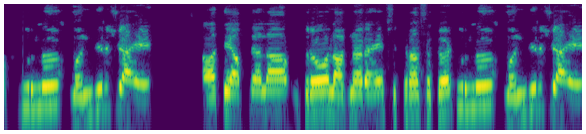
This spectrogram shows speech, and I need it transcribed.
पूर्ण मंदिर जे आहे ते आपल्याला उतरवावं लागणार आहे शिखरासकट. पूर्ण मंदिर जे आहे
